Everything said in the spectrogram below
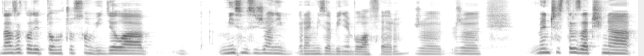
na základe toho, čo som videla, myslím si, že ani remiza by nebola fér. Že, že Manchester začína,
